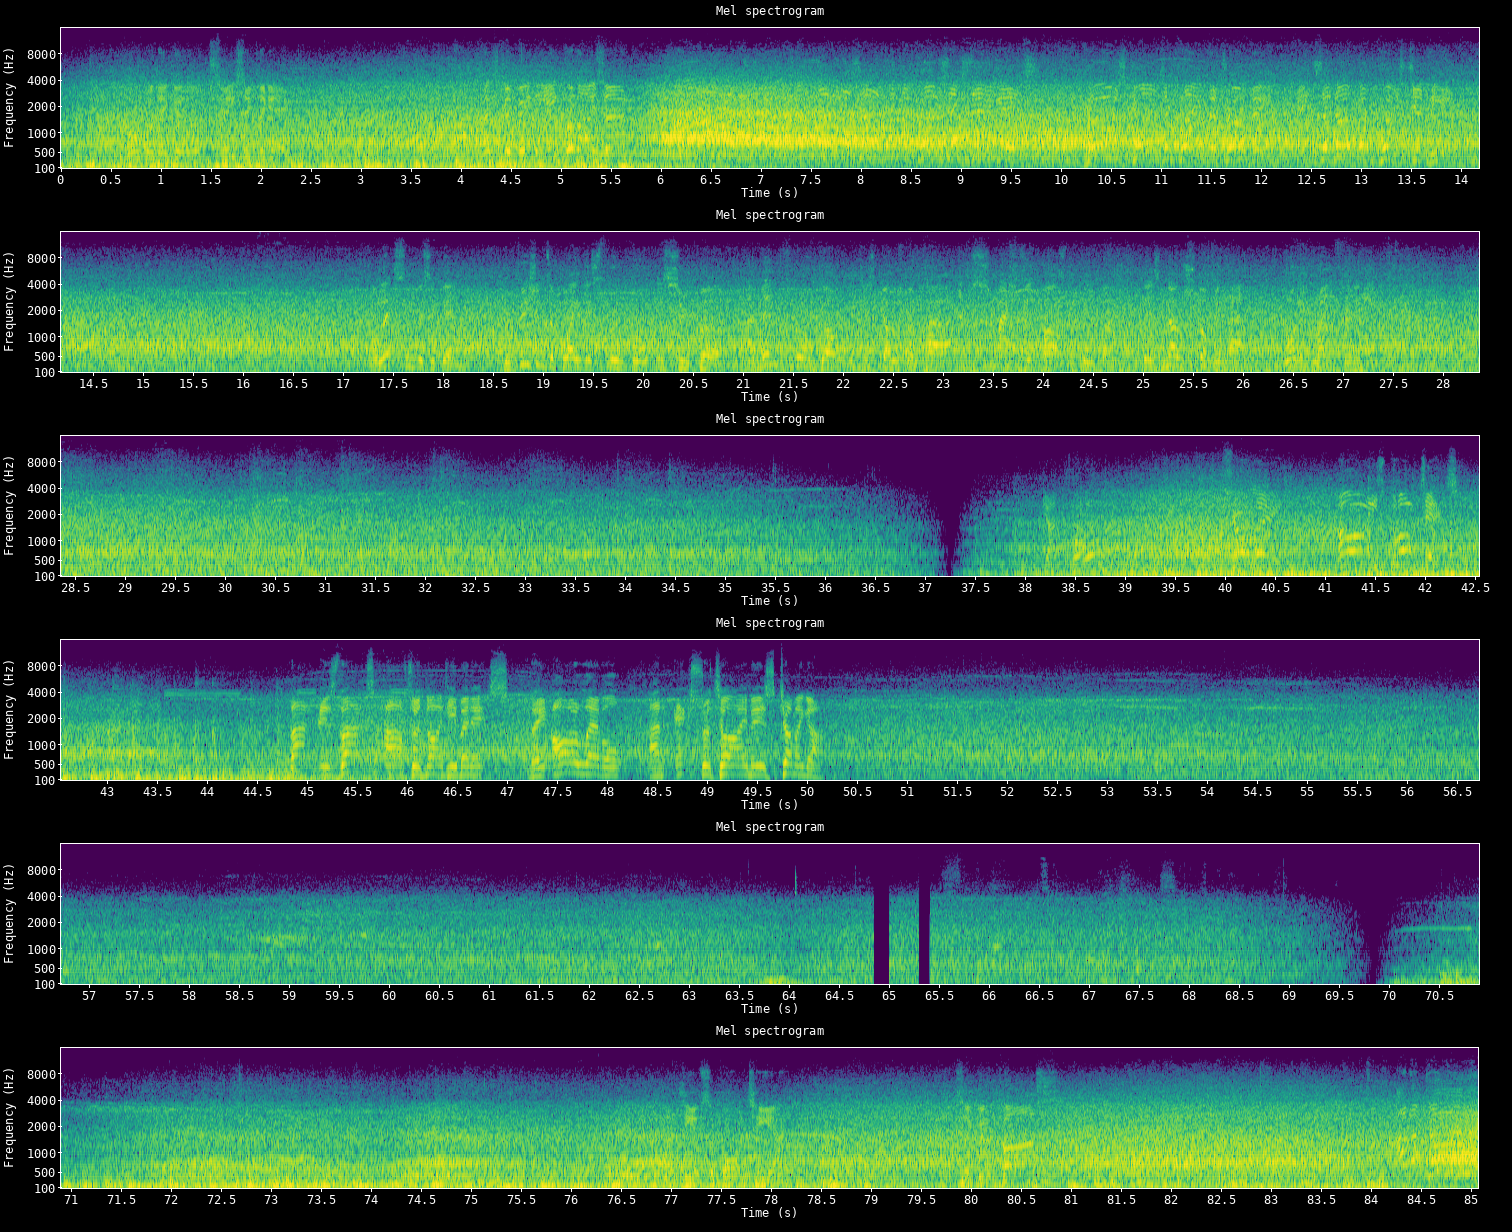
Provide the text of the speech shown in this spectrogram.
After 90 minutes. They are level and extra time is coming up. Plenty of support here. That's a good pass. And a goal!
